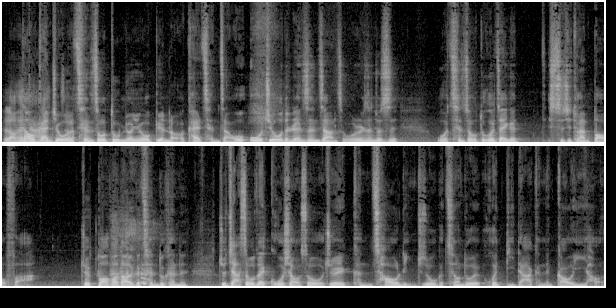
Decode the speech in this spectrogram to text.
老，但我感觉我的成熟度没有因为我变老而开始成长。我我觉得我的人生这样子，我人生就是我成熟度会在一个。时期突然爆发，就会爆发到一个程度，可能就假设我在国小的时候，我觉得可能超龄，就是我的程度会抵达可能高一好了。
